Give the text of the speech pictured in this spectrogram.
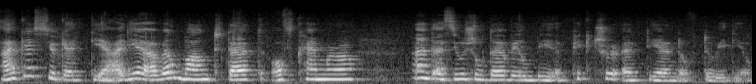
I guess you get the idea. I will mount that off camera and as usual there will be a picture at the end of the video.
